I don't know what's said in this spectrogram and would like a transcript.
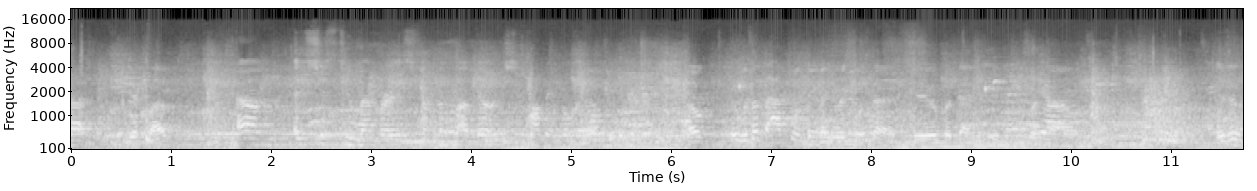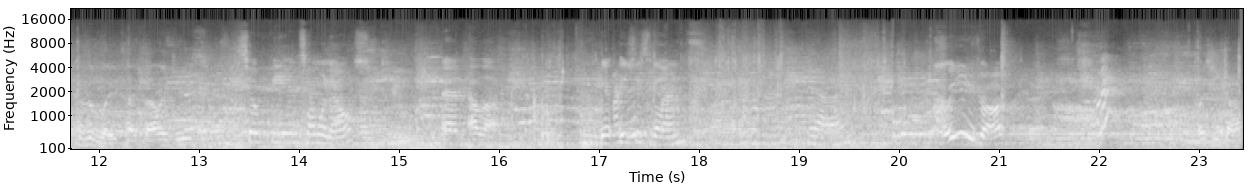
That? Is that, is that your club? Um, it's just two members from the club that were just popping balloons. Oh, was that the actual thing that you were supposed to do, but then it didn't work Yeah. out? Is it because of latex allergies? Sophie and someone else. And Ella. Yeah, It's just them. Yeah. What did you drop? What's your job?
